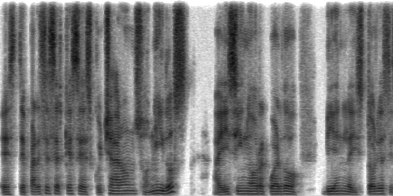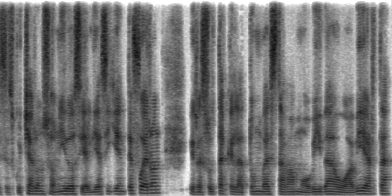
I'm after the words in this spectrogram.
este, parece ser que se escucharon sonidos. Ahí sí no recuerdo bien la historia, si se escucharon sonidos y al día siguiente fueron y resulta que la tumba estaba movida o abierta,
